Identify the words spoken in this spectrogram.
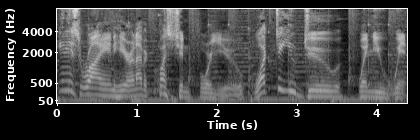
It is Ryan here and I have a question for you. What do you do when you win?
